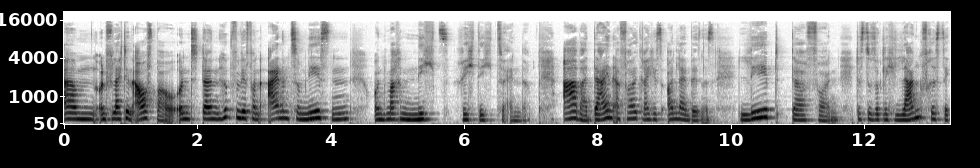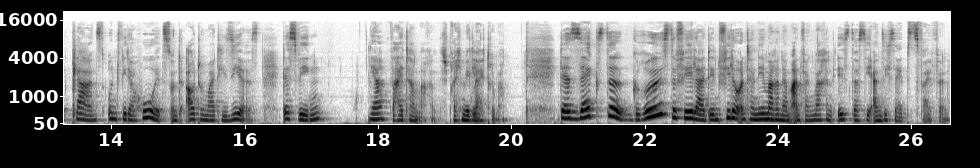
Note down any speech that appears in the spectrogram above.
ähm, und vielleicht den Aufbau und dann hüpfen wir von einem zum nächsten und machen nichts richtig zu Ende. Aber dein erfolgreiches Online-Business lebt davon, dass du wirklich langfristig planst und wiederholst und automatisierst. Deswegen ja, weitermachen. Sprechen wir gleich drüber. Der sechste größte Fehler, den viele Unternehmerinnen am Anfang machen, ist, dass sie an sich selbst zweifeln.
